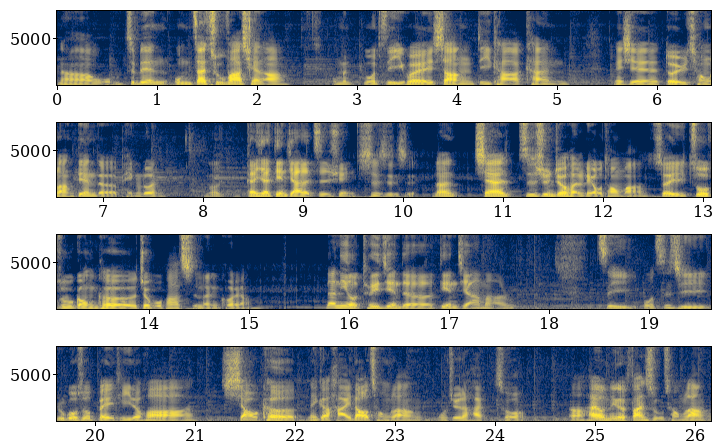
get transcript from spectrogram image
那我这边我们在出发前啊。我们我自己会上 D 卡看那些对于冲浪店的评论，看一下店家的资讯。是是是，那现在资讯就很流通嘛，所以做足功课就不怕吃闷亏啊。那你有推荐的店家吗？自己我自己如果说北提的话，小克那个海盗冲浪我觉得还不错啊，还有那个番薯冲浪，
